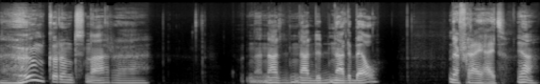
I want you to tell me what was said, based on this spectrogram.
Hunkerend naar, uh, naar, naar, de, naar de bel. Naar vrijheid. Ja.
